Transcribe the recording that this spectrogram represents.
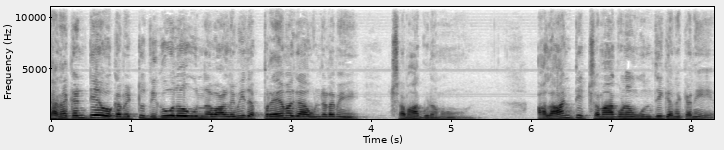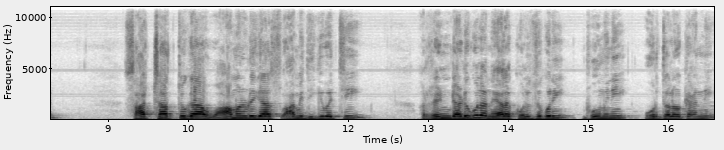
తనకంటే ఒక మెట్టు దిగువలో ఉన్న వాళ్ళ మీద ప్రేమగా ఉండడమే క్షమాగుణము. అలాంటి క్షమాగుణం ఉంది గనకనే సాక్షాత్తుగా వామనుడిగా స్వామి దిగివచ్చి రెండడుగుల నేల కొలుచుకుని భూమిని ఊర్ధలోకాన్ని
